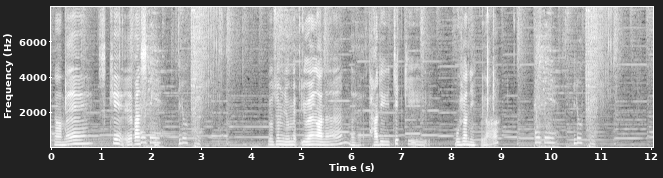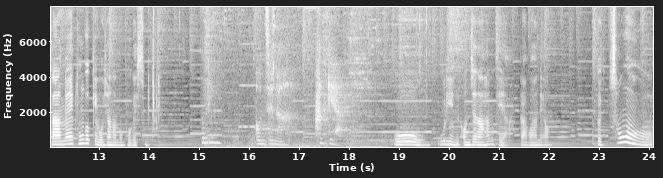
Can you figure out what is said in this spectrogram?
그 다음에 스킬 일반 스킬. 요즘 유, 유행하는 네, 다리 찢기 모션이 있고요. 그 다음에 궁극기 모션 한번 보겠습니다 언제나 함께야. 오, 우린 언제나 함께야. 라고 하네요. 그 성우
